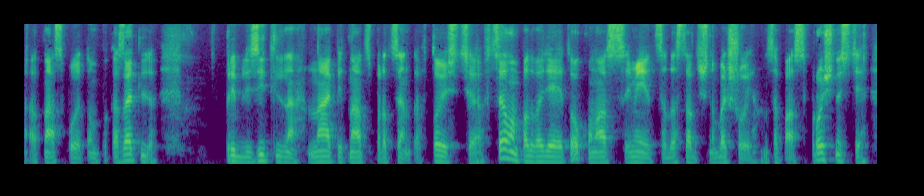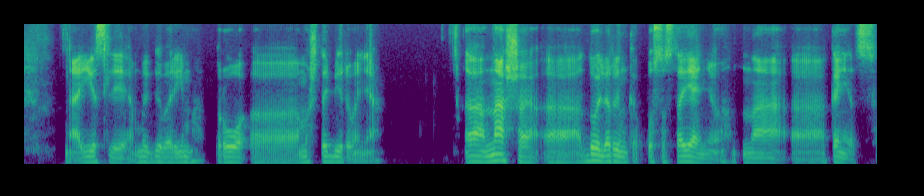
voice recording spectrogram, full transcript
от нас по этому показателю приблизительно на 15%. То есть в целом, подводя итог, у нас имеется достаточно большой запас прочности, а, если мы говорим про а, масштабирование. А, наша доля рынка по состоянию на конец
